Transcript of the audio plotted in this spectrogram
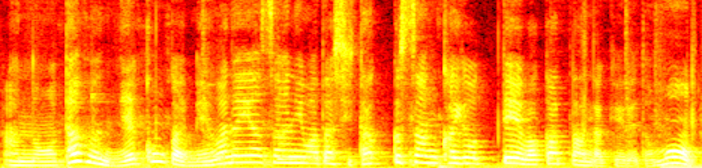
あの多分ね今回眼鏡屋さんに私たくさん通って分かったんだけれども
